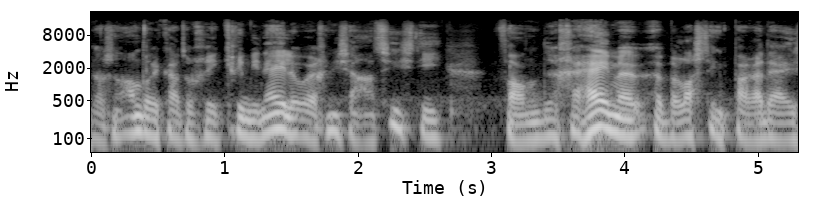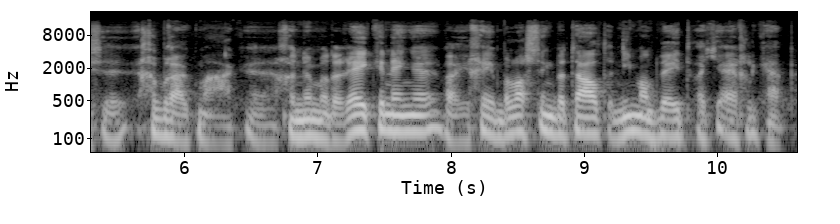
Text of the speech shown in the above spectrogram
dat is een andere categorie, criminele organisaties, die van de geheime eh, belastingparadijzen gebruik maken. Genummerde rekeningen, waar je geen belasting betaalt en niemand weet wat je eigenlijk hebt.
